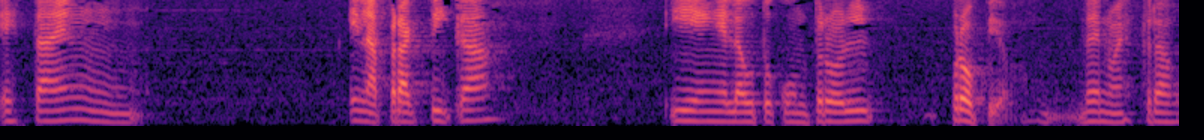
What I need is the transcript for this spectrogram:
está en, en la práctica y en el autocontrol propio de, nuestras,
